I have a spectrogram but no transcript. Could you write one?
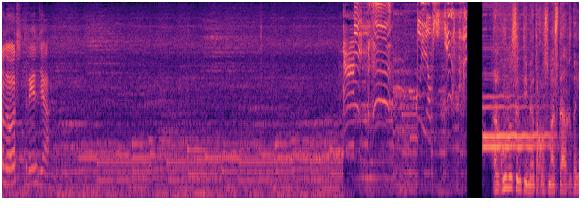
Uno, dos, tres, ya. Algunos centímetros más tarde.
